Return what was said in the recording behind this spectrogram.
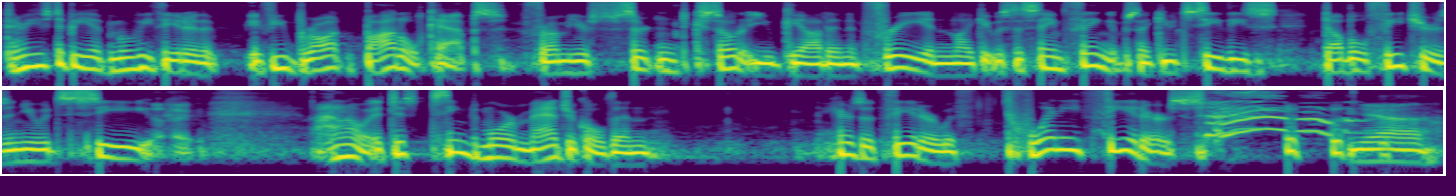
There used to be a movie theater that if you brought bottle caps from your certain soda, you got in free, and like it was the same thing. It was like you'd see these double features, and you would see, uh, I don't know, it just seemed more magical than here's a theater with twenty theaters. yeah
